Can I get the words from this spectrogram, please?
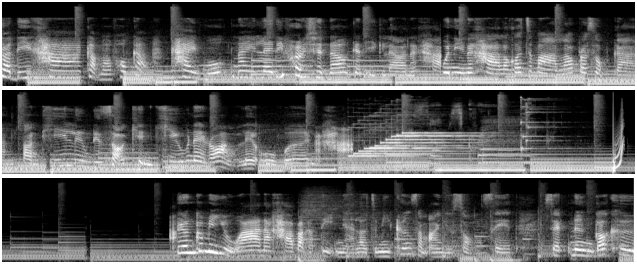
สวัสดีค่ะ กลับมาพบกับไข่มุกใน Lady Personal กันอีกแล้วนะคะ วันนี้นะคะเราก็จะมาเล่าประสบการณ์ตอนที่ลืมดินสอเขียนคิ้วในระหว่าง layover นะคะเรื่องก็มีอยู่ว่านะคะ ปกติเนี่ยเราจะมีเครื่องสำอางอยู่ 2 เซต เซตหนึ่งก็คือ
